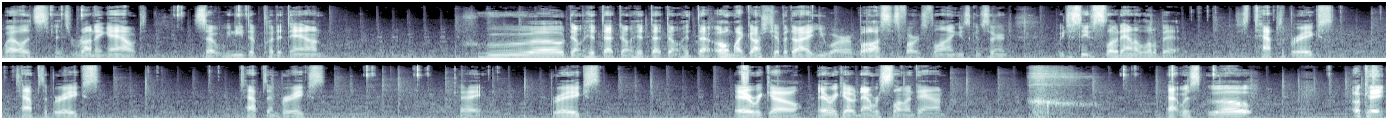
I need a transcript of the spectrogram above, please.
well, it's it's running out, so we need to put it down. Whoa! Don't hit that! Don't hit that! Don't hit that! Oh my gosh, Jebediah, you are a boss as far as flying is concerned. We just need to slow down a little bit. Just tap the brakes, tap the brakes, tap them brakes. Okay, brakes. There we go. There we go. Now we're slowing down. that was... Oh. Okay.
